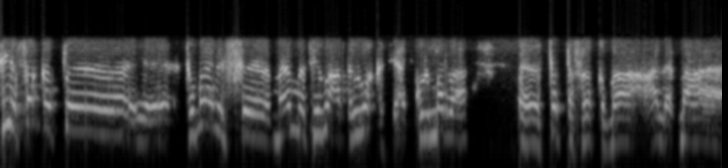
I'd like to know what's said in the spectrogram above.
هي فقط آه، تمارس مهمة في بعض الوقت. يعني كل مرة آه، تتفق مع على مع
